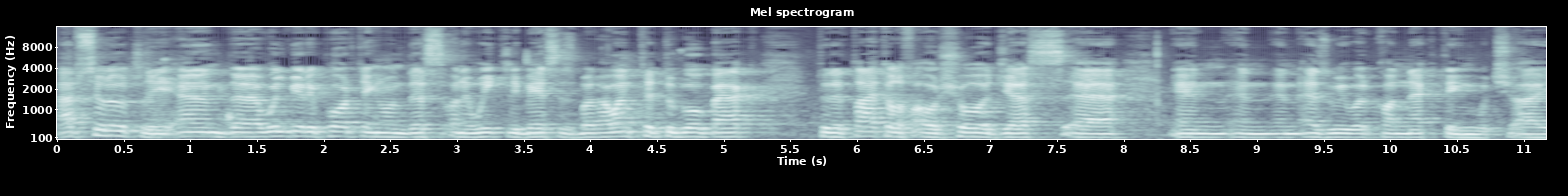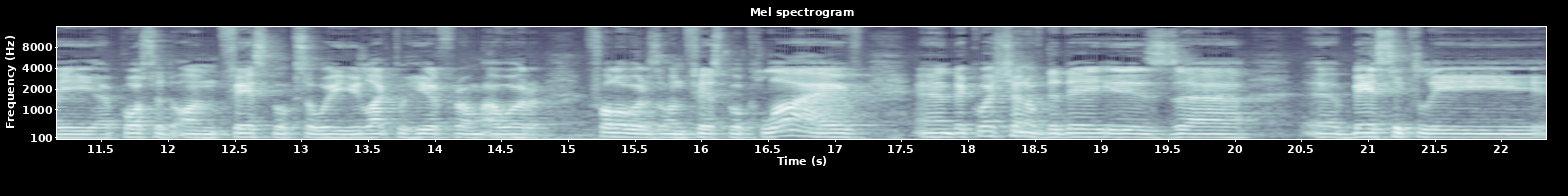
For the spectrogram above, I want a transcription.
Absolutely, and uh, we'll be reporting on this on a weekly basis. But I wanted to go back to the title of our show, Jess, uh, and, and, and as we were connecting, which I uh, posted on Facebook. So we like to hear from our followers on Facebook Live. And the question of the day is uh, uh, basically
